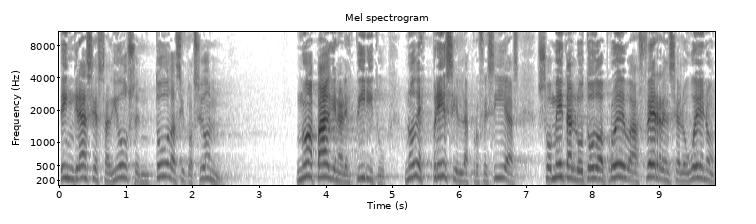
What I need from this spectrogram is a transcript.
Den gracias a Dios en toda situación. No apaguen al Espíritu, no desprecien las profecías, sométanlo todo a prueba, aférrense a lo bueno,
